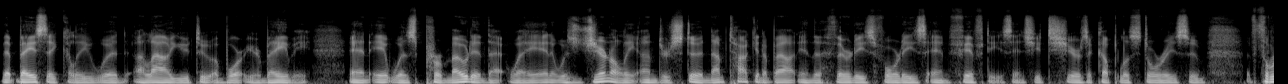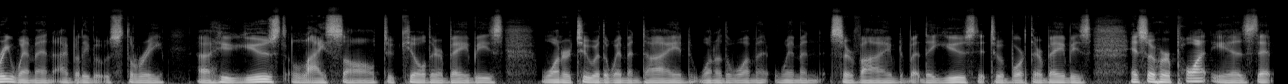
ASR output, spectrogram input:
that basically would allow you to abort your baby. And it was promoted that way, and it was generally understood. And I'm talking about in the 30s, 40s, and 50s. And she shares a couple of stories of three women, I believe it was three, uh, who used Lysol to kill their babies. One or two of the women died. One of the woman, women survived, but they used it to abort their babies. And so her point is that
